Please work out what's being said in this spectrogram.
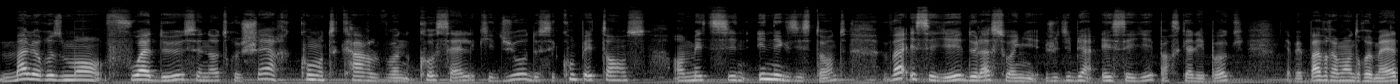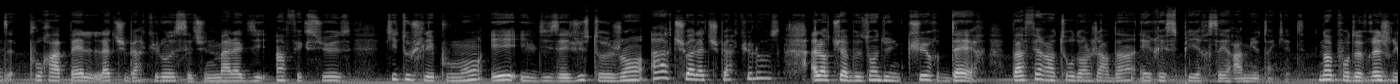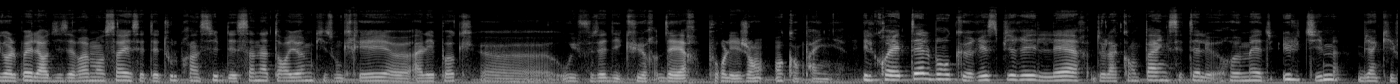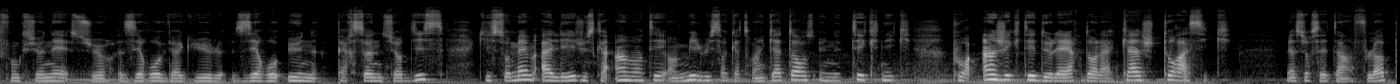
Malheureusement, x2, c'est notre cher comte Karl von Kossel qui, du haut de ses compétences en médecine inexistantes, va essayer de la soigner. Je dis bien essayer parce qu'à l'époque, il n'y avait pas vraiment de remède. Pour rappel, la tuberculose, c'est une maladie infectieuse qui touche les poumons et il disait juste aux gens Ah, tu as la tuberculose Alors tu as besoin d'une cure d'air. Va faire un tour dans le jardin et respire, ça ira mieux, t'inquiète. Non, pour de vrai, je rigole pas, il leur disait vraiment ça et c'était tout le principe des sanatoriums qu'ils ont créés euh, à l'époque euh, où ils faisaient des cures d'air pour les gens en campagne. Ils croyaient tellement que respirer l'air de la campagne c'était le remède ultime, bien qu'il fonctionnait sur 0,01 personnes sur 10, qu'ils sont même allés jusqu'à inventer en 1894 une technique pour injecter de l'air dans la cage thoracique. Bien sûr c'était un flop,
